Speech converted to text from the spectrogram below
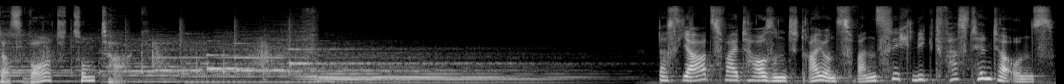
Das Wort zum Tag. Das Jahr 2023 liegt fast hinter uns.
